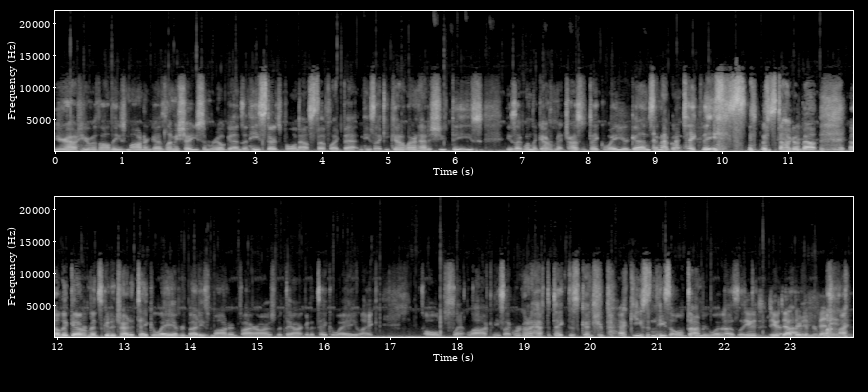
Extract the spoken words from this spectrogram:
"You're out here with all these modern guns. Let me show you some real guns." And he starts pulling out stuff like that, and he's like, "You gotta learn how to shoot these." He's like, "When the government tries to take away your guns, they're not going to take these." he's talking about how the government's going to try to take away everybody's modern firearms, but they aren't going to take away like old flintlock. And he's like, "We're going to have to take this country back using these old timey ones." I was like, dudes "Dude, dudes you're out there defending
